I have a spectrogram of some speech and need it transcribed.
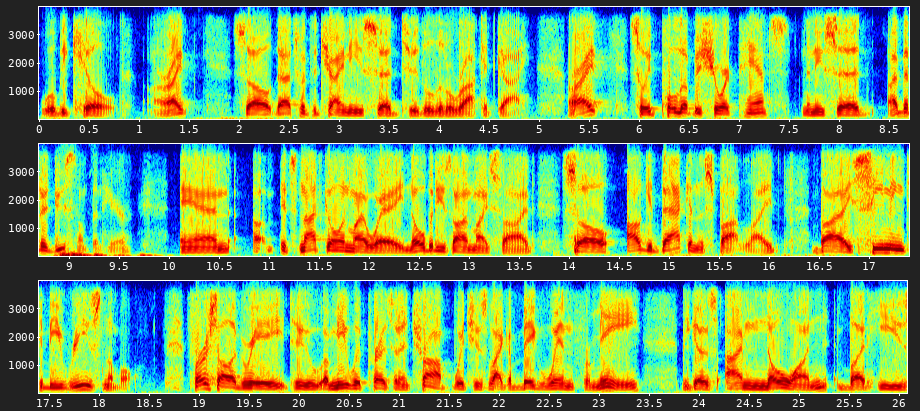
will be killed. All right? So that's what the Chinese said to the little rocket guy. All right? So he pulled up his short pants, and he said, I better do something here and um, it's not going my way. Nobody's on my side. So I'll get back in the spotlight by seeming to be reasonable. First, I'll agree to meet with President Trump, which is like a big win for me because I'm no one, but he's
